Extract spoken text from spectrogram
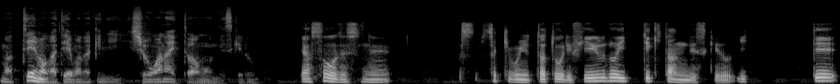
まあテーマがテーマだけにしょうがないとは思うんですけど、いや、そうですね。ささっきも言った通り、フィールド行ってきたんですけど、行って、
